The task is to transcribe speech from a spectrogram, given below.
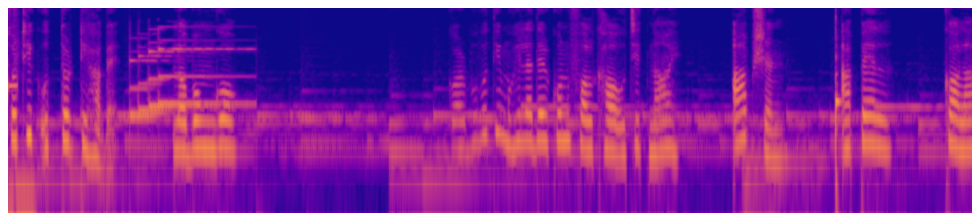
সঠিক উত্তরটি হবে, লবঙ্গ। গর্ভবতী মহিলাদের কোন ফল খাওয়া উচিত নয়? অপশন আপেল, কলা,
